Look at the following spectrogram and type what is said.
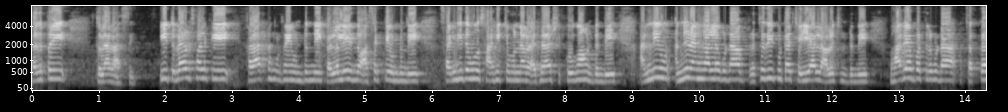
తదుపరి తులారాశి. ఈ తులారాశి వాళ్ళకి కళాత్మక హృదయం ఉంటుంది కళ్ళలో ఎంతో ఆసక్తి ఉంటుంది సంగీతము సాహిత్యం ఉన్న అభిలాష ఎక్కువగా ఉంటుంది. అన్ని అన్ని రంగాల్లో కూడా ప్రతిదీ కూడా చేయాలని ఆలోచన ఉంటుంది. భార్యాభర్తలు కూడా చక్కగా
